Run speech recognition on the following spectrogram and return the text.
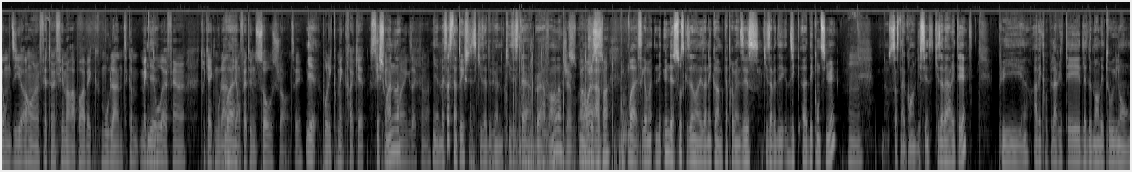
On me dit, oh, on a fait un film en rapport avec Moulin. Sais, comme McDo a fait un truc avec Moulin, puis ils ont fait une sauce, genre, tu sais, Yeah. pour les McCroquettes. C'est Je suis chouane, comme, là. Ouais, exactement. Yeah, mais ça, c'est un truc je qu'ils avaient qui existait un peu avant. Là. Ah ouais, juste- avant? Ouais, c'est comme une, des choses qu'ils faisaient dans les années comme 90, qu'ils avaient euh, décontinué. Hmm. Ça, c'est un grand anglicisme qu'ils avaient arrêté. Puis, euh, avec la popularité, de la demande et tout, ils ont,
